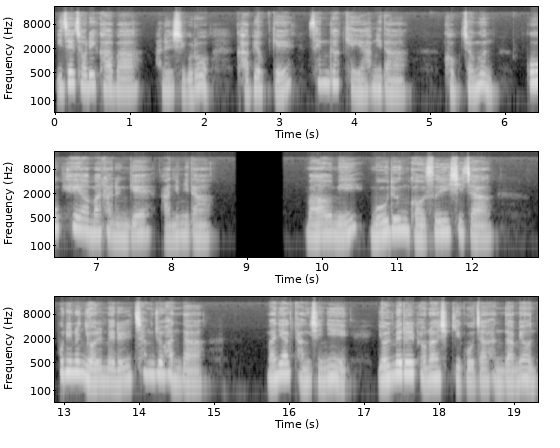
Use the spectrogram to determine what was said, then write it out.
이제 저리 가봐. 하는 식으로 가볍게 생각해야 합니다. 걱정은 꼭 해야만 하는 게 아닙니다. 마음이 모든 것의 시작. 뿌리는 열매를 창조한다. 만약 당신이 열매를 변화시키고자 한다면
